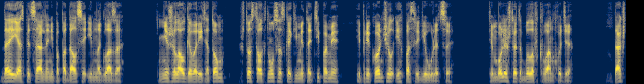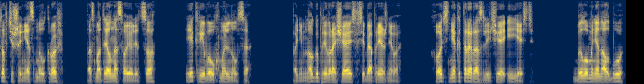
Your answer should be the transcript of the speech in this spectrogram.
да и я специально не попадался им на глаза. Не желал говорить о том, что столкнулся с какими-то типами и прикончил их посреди улицы. Тем более, что это было в Кванхуде. Так что в тишине смыл кровь, посмотрел на свое лицо и криво ухмыльнулся. Понемногу превращаюсь в себя прежнего, хоть некоторые различия и есть. Был у меня на лбу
